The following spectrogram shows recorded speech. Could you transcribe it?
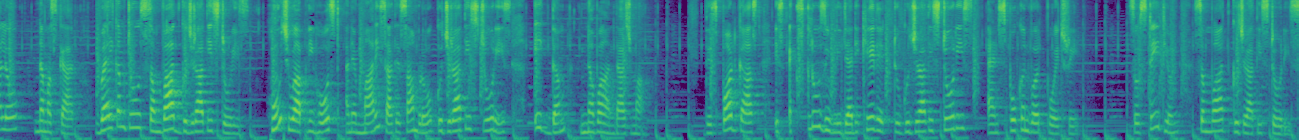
hello નમસ્કાર welcome to સંવાદ Gujarati stories હું છું આપની હોસ્ટ અને મારી સાથે સાંભળો ગુજરાતી સ્ટોરીઝ એકદમ નવા અંદાજમાં this podcast is exclusively dedicated to Gujarati stories and spoken word poetry so stay tune Samvaad Gujarati stories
